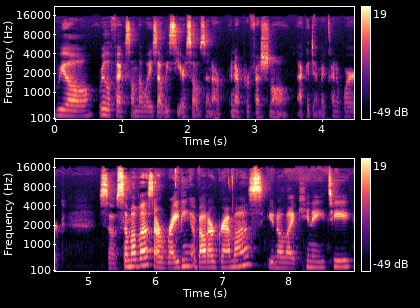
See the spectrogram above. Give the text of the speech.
real, real effects on the ways that we see ourselves in our, in our professional academic kind of work. So some of us are writing about our grandmas, you know, like Hinaiti,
